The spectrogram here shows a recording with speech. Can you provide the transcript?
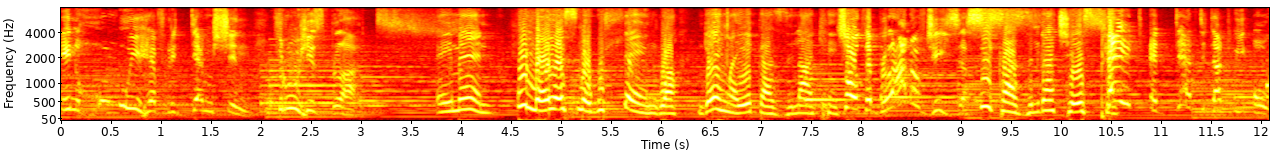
In whom we have redemption through his blood. Amen. Uloyo esinokuhlengwa ngenxa yegazi lakhe. So the blood of Jesus igazi likajesu paid a debt that we owe.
